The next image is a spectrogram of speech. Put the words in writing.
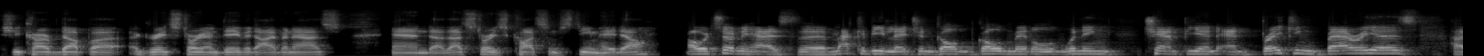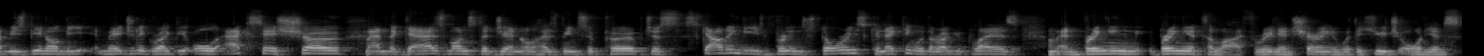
She carved up a, a great story on David Ibanez, and uh, that story's caught some steam. Hey, Dal? Oh, it certainly has. The Maccabee legend, gold gold medal winning champion, and breaking barriers. Um, he's been on the Major League Rugby All Access show, and the Gaz Monster General has been superb, just scouting these brilliant stories, connecting with the rugby players, um, and bringing bringing it to life, really, and sharing it with a huge audience.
